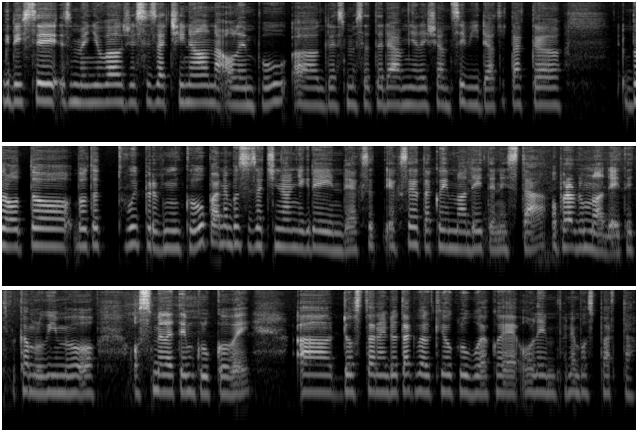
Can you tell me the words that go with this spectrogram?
Když jsi zmiňoval, že jsi začínal na Olympu, kde jsme se teda měli šanci výdat, tak e, bylo to, byl to tvůj první klub, anebo jsi začínal někde jinde? Jak se, jak se takový mladý tenista, opravdu mladý, teď mluvíme o osmiletým klukovi, a dostane do tak velkého klubu, jako je Olymp nebo Sparta?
